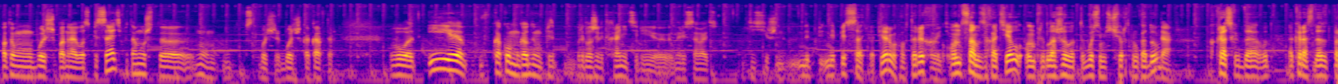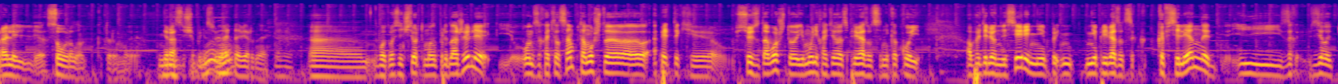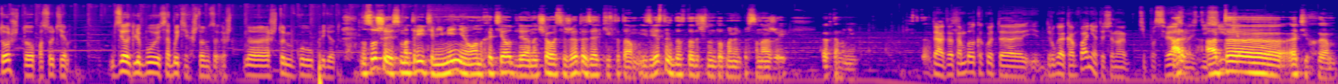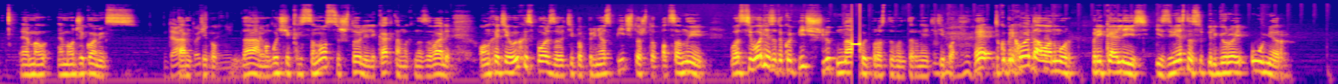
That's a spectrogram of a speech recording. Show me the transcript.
потом ему больше понравилось писать, потому что, ну, больше, больше как автор. Вот, и в каком году ему пред- предложили хранителей э, нарисовать DC-шных? Напи- Написать, во-первых. Во-вторых, Ой, он сам захотел, он предложил это в 84 году. Да. Как раз когда, вот, как раз дадут параллель с Оурлом, который мы не раз еще будем Ну вспоминать, да. наверное. А, Вот, в 84-м он предложили, и он захотел сам, потому что, опять-таки, все из-за того, что ему не хотелось привязываться никакой определенной серии, не, при- не привязываться к- ко вселенной и сделать то, что, по сути, сделать любое событие, что, он, э, что ему в голову придет. Ну слушай, смотри, тем не менее, он хотел для начала сюжета взять каких-то там известных достаточно на тот момент персонажей. Как там они? Да, да, там была какая-то и другая компания, то есть она типа связана Ар- с DC. От э, этих э, ML MLG Comics. Да, там точно, типа, не- да, ничего. могучие крестоносцы, что ли, или как там их называли. Он хотел их использовать, типа, принес пич, то, что пацаны, вот сегодня за такой пич шлют нахуй просто в интернете. Типа, э, такой приходит Алан Мур, приколись, известный супергерой умер.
